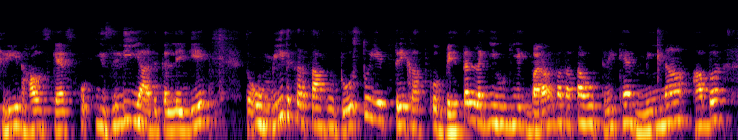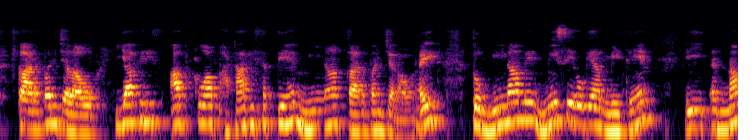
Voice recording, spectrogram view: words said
ग्रीन हाउस गैस को इजीली याद कर लेंगे। तो उम्मीद करता हूँ, दोस्तों, ये ट्रिक आपको बेहतर लगी होगी। एक बार और बताता हूँ ट्रिक है मीना अब कार्बन जलाओ, या फिर इस अब को आप हटा भी सकते हैं, मीना कार्बन जलाओ राइट तो मीना में मी से हो गया मीथेन ना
